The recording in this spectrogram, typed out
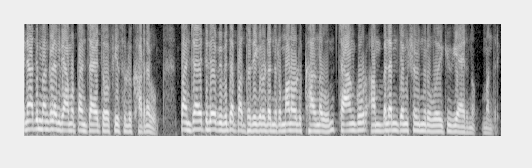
ഏനാദിമംഗലം ഗ്രാമപഞ്ചായത്ത് ഓഫീസ് ഉദ്ഘാടനവും പഞ്ചായത്തിലെ വിവിധ പദ്ധതികളുടെ നിർമ്മാണോദ്ഘാടനവും ചാങ്കൂർ അമ്പലം ജംഗ്ഷനിൽ നിർവഹിക്കുകയായിരുന്നു മന്ത്രി.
